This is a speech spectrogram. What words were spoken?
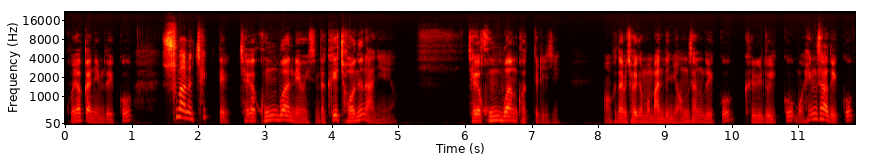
고작가님도 있고 수많은 책들 제가 공부한 내용이 있습니다. 그게 저는 아니에요. 제가 공부한 것들이지. 어, 그 다음에 저희가 뭐 만든 영상도 있고 글도 있고 뭐 행사도 있고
